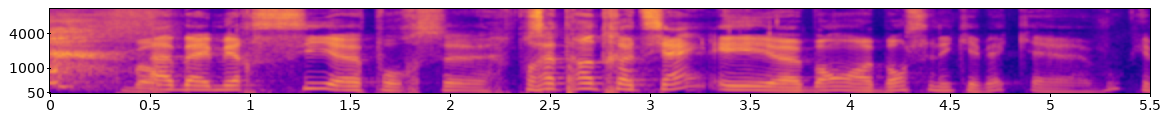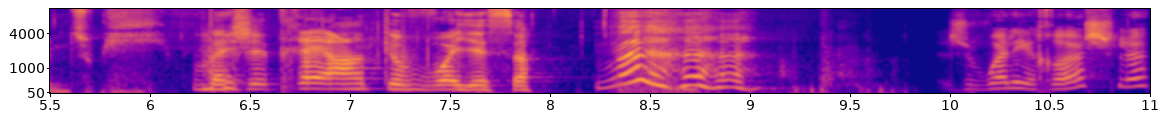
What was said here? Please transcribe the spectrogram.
Bon. Ah ben merci euh, pour, ce, pour cet entretien et euh, bon, euh, bon Ciné Québec à vous, Kim Thuy. Ben, j'ai très hâte que vous voyez ça. je vois les roches, là.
